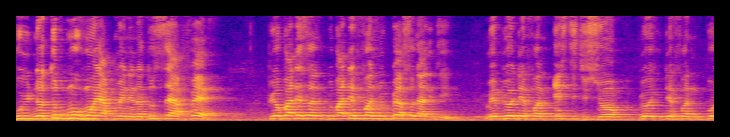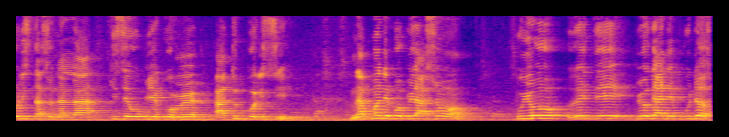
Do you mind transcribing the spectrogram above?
pour dans tout mouvement y a mené, dans tout ce à faire. Puis on ne pas défendre nos personnalités, mais pour défendre l'institution, pour défendre la police nationale là, qui c'est au bien commun à tout policier. Nous avons des populations pour rester, pour garder prudence,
